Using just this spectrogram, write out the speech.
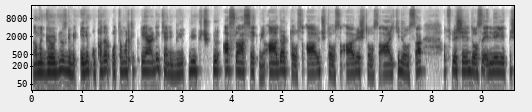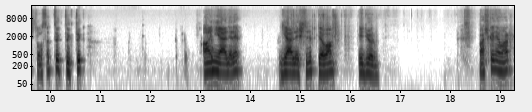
Ama gördüğünüz gibi elim o kadar otomatik bir yerde ki hani büyüklüğü küçüklüğü asla sekmiyor. A4 de olsa, A3 de olsa, A5 de olsa, A2 de olsa, 35 50 de olsa, 50'ye 70 de olsa tık tık tık aynı yerlere yerleştirip devam ediyorum. Başka ne var?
